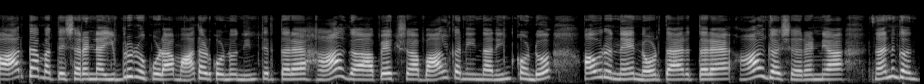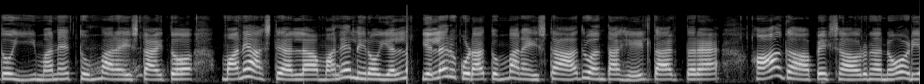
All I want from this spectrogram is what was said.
ಪಾರ್ಥ ಮತ್ತೆ ಶರಣ್ಯ ಇಬ್ರು ಕೂಡ ಮಾತಾಡ್ಕೊಂಡು ನಿಂತಿರ್ತಾರೆ. ಆಗ ಅಪೇಕ್ಷಾ ಬಾಲ್ಕನಿಯಿಂದ ನಿಂತ್ಕೊಂಡು ಅವರನ್ನೇ ನೋಡ್ತಾ ಇರ್ತಾರೆ. ಆಗ ಶರಣ್ಯ, ನನಗಂತೂ ಈ ಮನೆ ತುಂಬಾ ಇಷ್ಟ ಆಯ್ತು. ಮನೆ ಅಷ್ಟೇ ಅಲ್ಲ, ಮನೆಯಲ್ಲಿರೋ ಎಲ್ಲ, ಎಲ್ಲರೂ ಕೂಡ ತುಂಬಾನೇ ಇಷ್ಟ ಆದ್ರು ಅಂತ ಹೇಳ್ತಾ ಇರ್ತಾರೆ. ಆಗ ಅಪೇಕ್ಷಾ ಅವ್ರನ್ನ ನೋಡಿ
